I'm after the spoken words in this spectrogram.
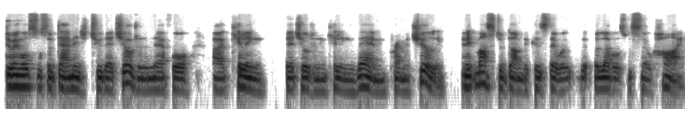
doing all sorts of damage to their children and therefore uh, killing their children and killing them prematurely. And it must have done because there were the, the levels were so high.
